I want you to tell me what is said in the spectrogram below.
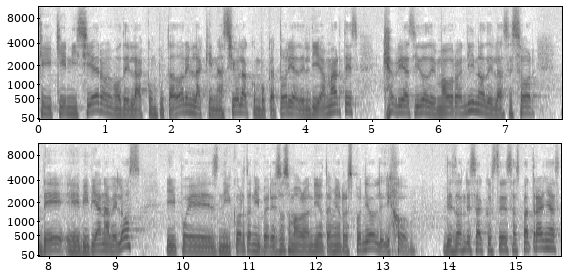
que quien hicieron o de la computadora en la que nació la convocatoria del día martes, que habría sido de Mauro Andino, del asesor de eh, Viviana Veloz. Y pues ni corto ni perezoso Mauro Andino también respondió, le dijo, ¿De dónde saca usted esas patrañas?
